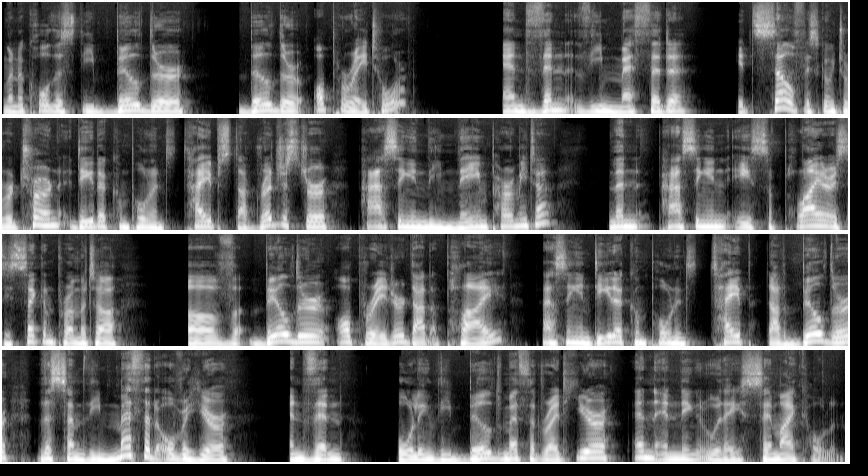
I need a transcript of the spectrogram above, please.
I'm going to call this the builder builder operator. And then the method itself is going to return data component types dot register, passing in the name parameter, and then passing in a supplier as the second parameter of builder operator dot apply, passing in data component type dot builder, this time the method over here, and then calling the build method right here and ending it with a semicolon.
